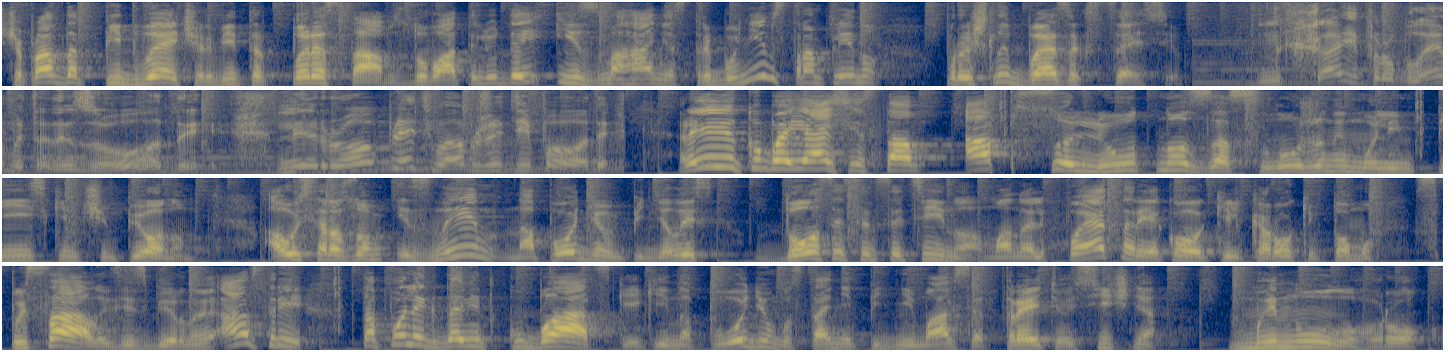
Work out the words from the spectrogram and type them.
Щоправда, під вечір вітер перестав здувати людей, і змагання з трибунів з трампліну пройшли без ексцесів. Нехай проблеми та незгоди не роблять вам в житті погоди. Рейві Кобаясі став абсолютно заслуженим олімпійським чемпіоном. А ось разом із ним на подіум піднялись досить сенсаційно Мануель Фетнер, якого кілька років тому списали зі збірної Австрії, та поляк Давід Кубацький, який на подіум востаннє піднімався 3 січня минулого року.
